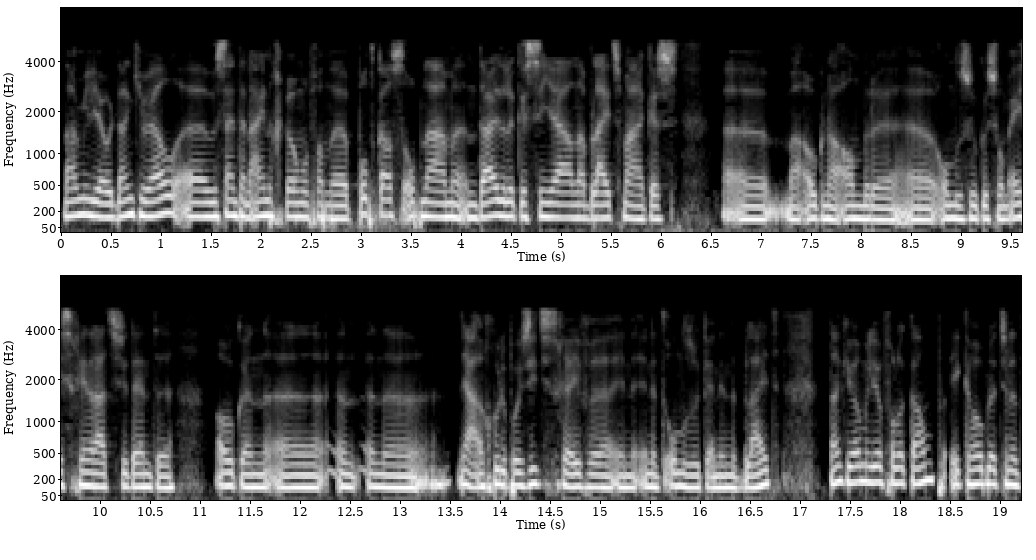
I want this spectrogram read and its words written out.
Nou Emilio, dankjewel. Uh, we zijn ten einde gekomen van de podcastopname. Een duidelijke signaal naar beleidsmakers, maar ook naar andere onderzoekers om eerste generatie studenten ook een, een, een, ja, een goede positie te geven in, in het onderzoek en in het beleid. Dankjewel Emilio Vollekamp. Ik hoop dat je het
